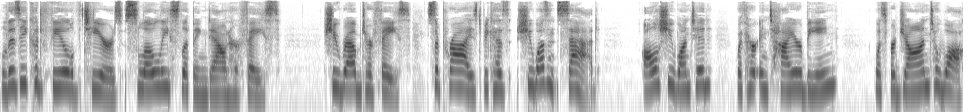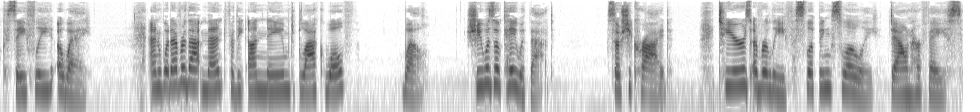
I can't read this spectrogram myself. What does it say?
Lizzie could feel the tears slowly slipping down her face. She rubbed her face, surprised because she wasn't sad. All she wanted, with her entire being, was for John to walk safely away. And whatever that meant for the unnamed black wolf, well, she was okay with that. So she cried, tears of relief slipping slowly down her face.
